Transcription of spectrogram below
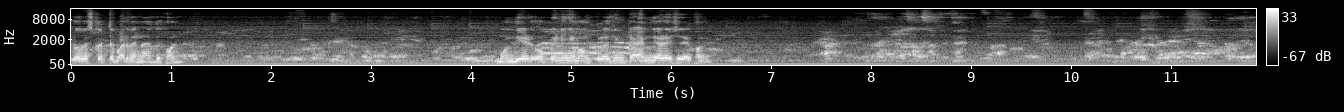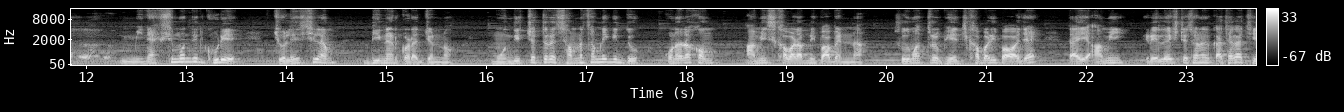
প্রবেশ করতে পারবেন না, দেখুন। মন্দিরের ওপেনিং এবং ক্লোজিং টাইম দেওয়া রয়েছে, দেখুন। মীনাক্ষী মন্দির ঘুরে চলে এসেছিলাম ডিনার করার জন্য। মন্দির চত্বরের সামনাসামনি কিন্তু কোনো রকম আমিষ খাবার আপনি পাবেন না। শুধুমাত্র ভেজ খাবারই পাওয়া যায়। তাই আমি রেলওয়ে স্টেশনের কাছাকাছি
